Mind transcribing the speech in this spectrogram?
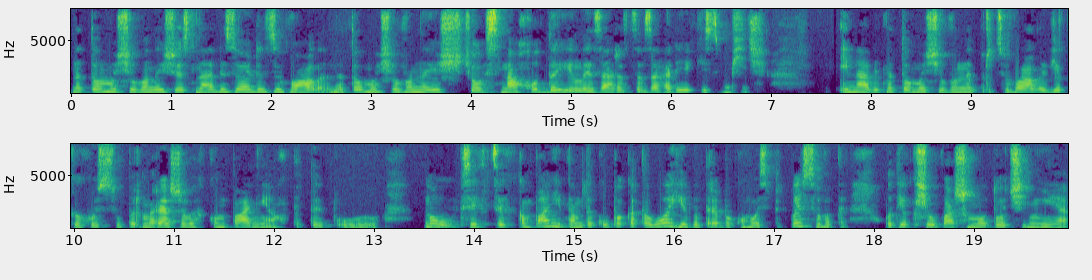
на тому, що вони щось навізуалізували, на тому, що вони щось находили. Зараз це взагалі якийсь біч. І навіть на тому, що вони працювали в якихось супермережевих компаніях по типу Ну, всіх цих компаній, там де купа каталогів, треба когось підписувати. От якщо в вашому оточенні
